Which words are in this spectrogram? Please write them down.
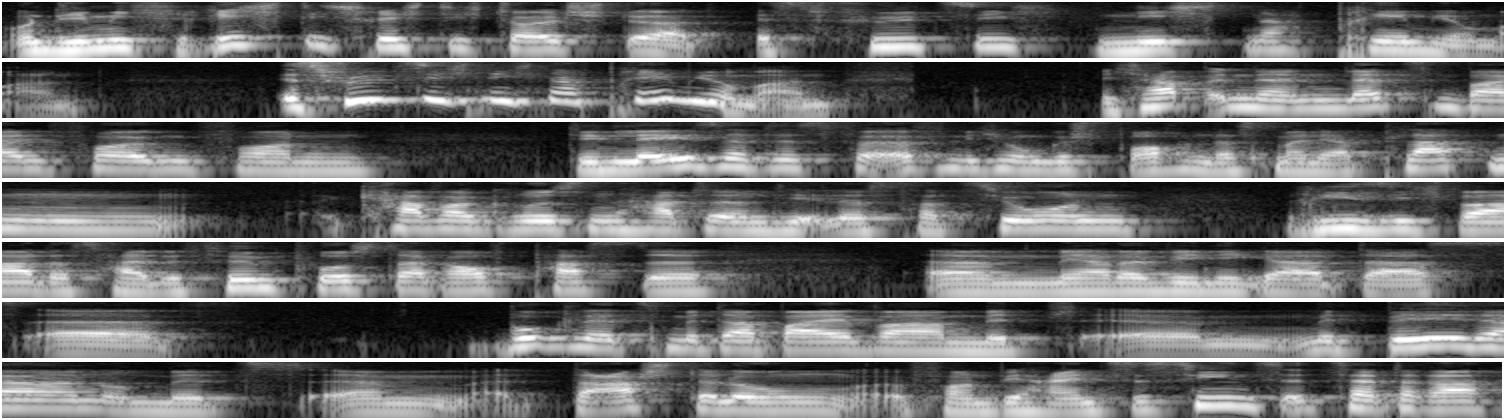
und die mich richtig, richtig doll stört. Es fühlt sich nicht nach Premium an. Es fühlt sich nicht nach Premium an. Ich habe in den letzten beiden Folgen von den Laserdisc-Veröffentlichungen gesprochen, dass man ja Platten Covergrößen hatte und die Illustration riesig war, das halbe Filmpost darauf passte, ähm, mehr oder weniger, dass äh, Booklets mit dabei war, mit, ähm, mit Bildern und mit ähm, Darstellungen von Behind the Scenes etc.,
